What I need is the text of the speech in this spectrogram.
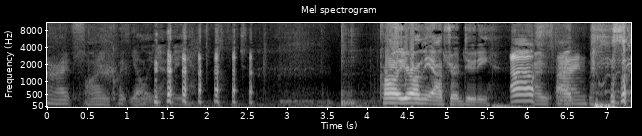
all right, fine. Quit yelling at me. Carl, you're on the outro duty. Oh, I'm- I- fine.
